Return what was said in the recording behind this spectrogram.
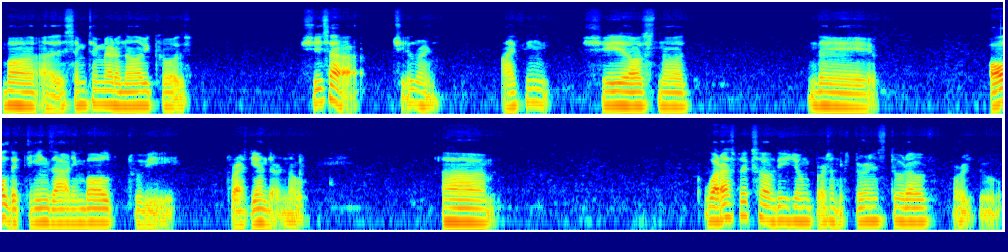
but at the same time I don't know because she's a children. I think she does not the all the things are involved to be transgender. No. Um, what aspects of this young person experience stood out for you?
